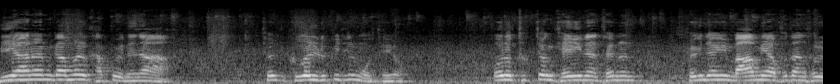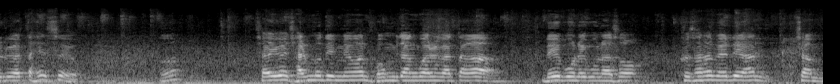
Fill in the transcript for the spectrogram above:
미안한 감을 갖고 있느냐? 전 그걸 느끼질 못해요. 어느 특정 개인한테는 굉장히 마음이 아프다는 소리를 갖다 했어요. 어? 자기가 잘못 임명한 법무장관을 갖다가 내보내고 나서 그 사람에 대한 참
